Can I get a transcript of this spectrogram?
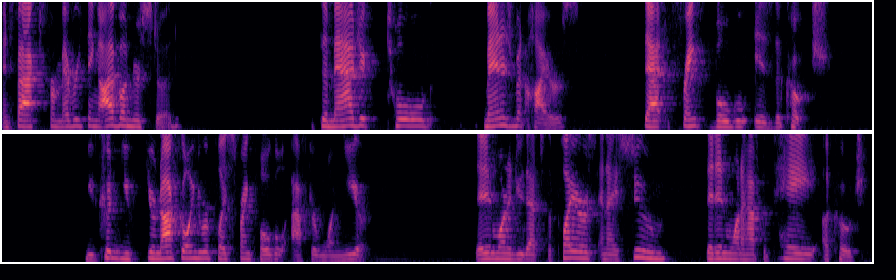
In fact, from everything I've understood, the Magic told management hires that Frank Vogel is the coach. You couldn't you you're not going to replace Frank Vogel after one year. They didn't want to do that to the players, and I assume they didn't want to have to pay a coach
